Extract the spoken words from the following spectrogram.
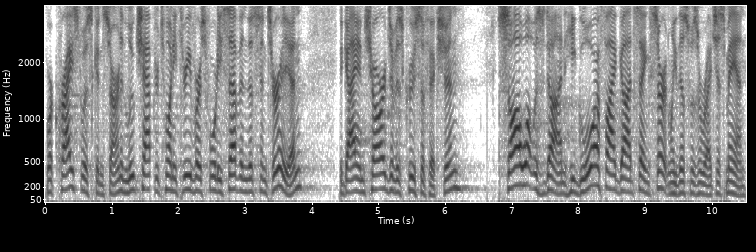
Where Christ was concerned, in Luke chapter 23, verse 47, the centurion, the guy in charge of his crucifixion, saw what was done. He glorified God, saying, Certainly this was a righteous man.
